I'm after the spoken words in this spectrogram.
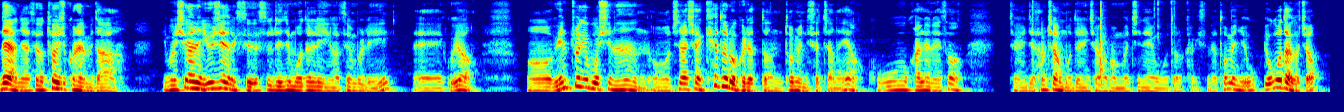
네, 안녕하세요. 토이즈코리아입니다. 이번 시간은 UGNX 3D 모델링 어셈블리고요. 어, 왼쪽에 보시는 어, 지난 시간 캐드로 그렸던 도면 있었잖아요. 그거 관련해서 제가 이제 3차원 모델링 작업 한번 진행해 보도록 하겠습니다. 도면 요, 요거다 그죠?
